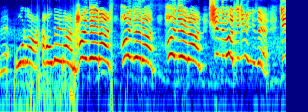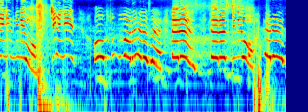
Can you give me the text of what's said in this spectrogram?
Ve orada aldı Eren. Haydi Eren. Haydi Eren. Şimdi verdi Cengiz'e. Cengiz gidiyor. Cengiz aldı topu verdi Enes'e. Enes. Enes gidiyor. Enes.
